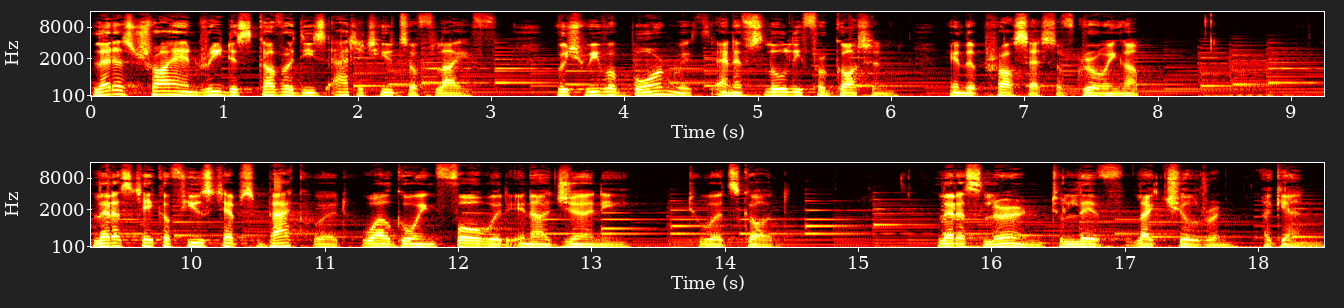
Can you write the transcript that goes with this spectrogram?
Let us try and rediscover these attitudes of life which we were born with and have slowly forgotten in the process of growing up. Let us take a few steps backward while going forward in our journey towards God let us learn to live like children again.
